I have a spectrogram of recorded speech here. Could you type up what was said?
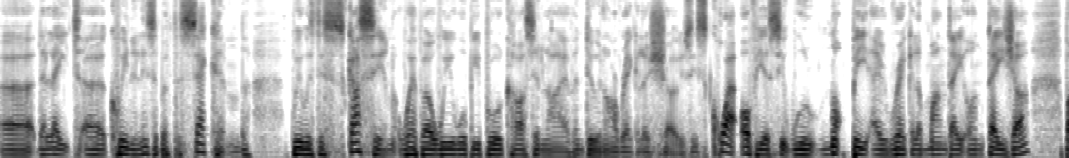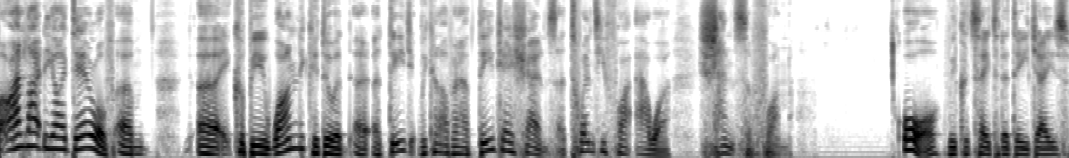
uh, the late uh, Queen Elizabeth II, we was discussing whether we will be broadcasting live and doing our regular shows. It's quite obvious it will not be a regular Monday on Deja, but I like the idea of um, uh, it could be one. It could do a, a, a DJ. We could either have DJ Chance, a 24-hour Chanceathon, or we could say to the DJs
